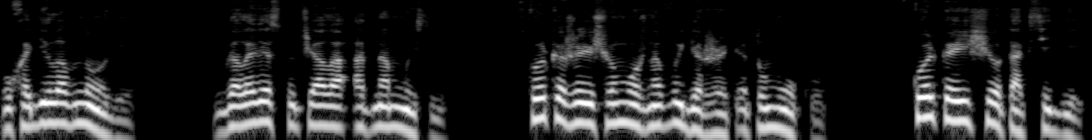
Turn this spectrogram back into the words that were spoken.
уходила в ноги. В голове стучала одна мысль. Сколько же еще можно выдержать эту муку? Сколько еще так сидеть?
